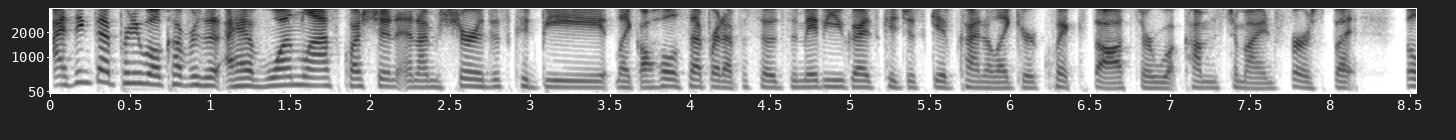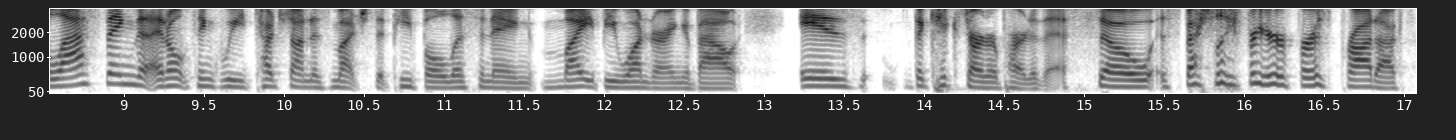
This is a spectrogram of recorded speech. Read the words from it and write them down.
I think that pretty well covers it. I have one last question, and I'm sure this could be like a whole separate episode. So maybe you guys could just give kind of like your quick thoughts or what comes to mind first. But the last thing that I don't think we touched on as much that people listening might be wondering about is the Kickstarter part of this. So, especially for your first product,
